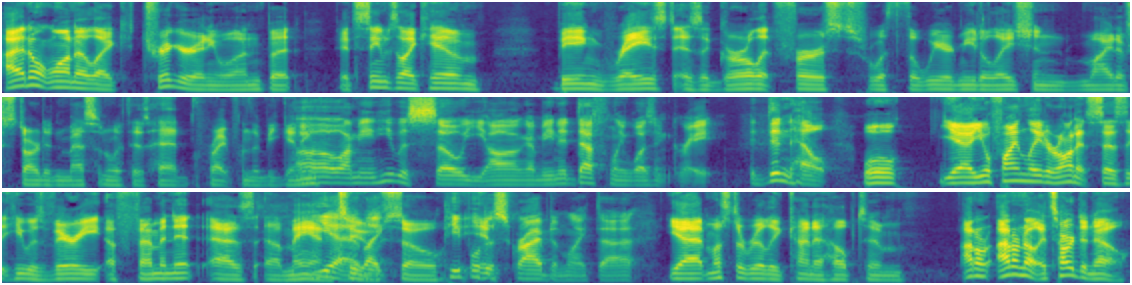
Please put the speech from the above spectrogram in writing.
I don't want to like trigger anyone, but it seems like him being raised as a girl at first with the weird mutilation might have started messing with his head right from the beginning. Oh, I mean, he was so young. I mean, it definitely wasn't great. It didn't help. well, yeah, you'll find later on it says that he was very effeminate as a man yeah, too. like so people it, described him like that. yeah, it must have really kind of helped him. I don't I don't know. It's hard to know.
